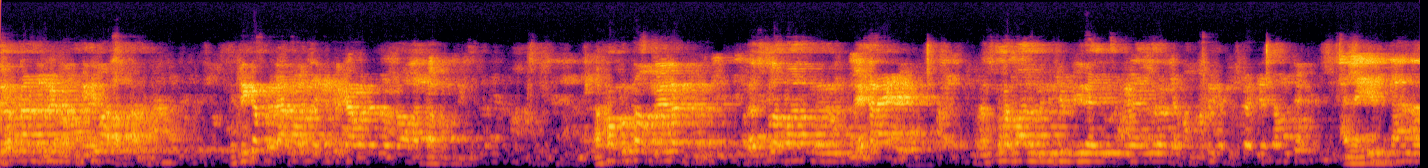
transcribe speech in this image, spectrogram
కొట్లాడుతున్న వీధి వాళ్ళ ఎన్నిక కాబట్టి వాళ్ళ తప్పకుండా ఒకవేళ ప్రశ్నల బాధ మీరు బాధ గురించి మీరు తప్పకుండా డిస్కస్ అది అయ్యేది కాదు.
